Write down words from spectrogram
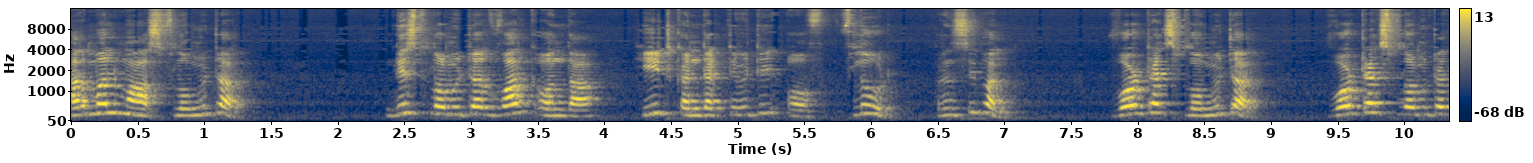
thermal mass flowmeter this flowmeter work on the heat conductivity of fluid principle vortex flowmeter vortex flowmeter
